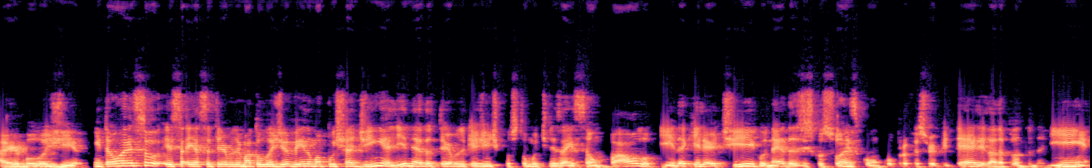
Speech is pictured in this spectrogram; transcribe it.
a herbologia. Então, isso, essa, essa termo de hematologia vem numa puxadinha ali, né, do termo que a gente costuma utilizar em São Paulo e daquele artigo, né, das discussões com, com o professor Pitelli, lá da planta daninha,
